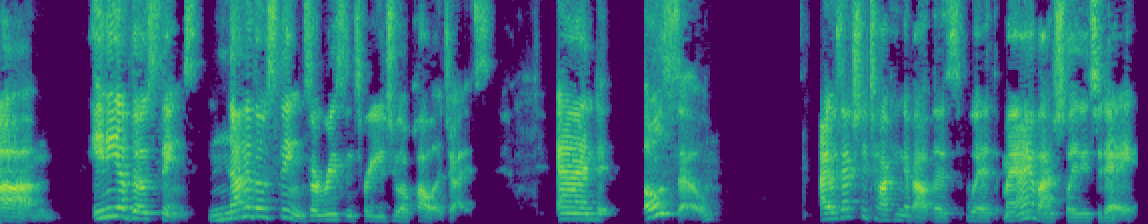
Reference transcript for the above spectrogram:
um, any of those things. None of those things are reasons for you to apologize. And also, I was actually talking about this with my eyelash lady today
